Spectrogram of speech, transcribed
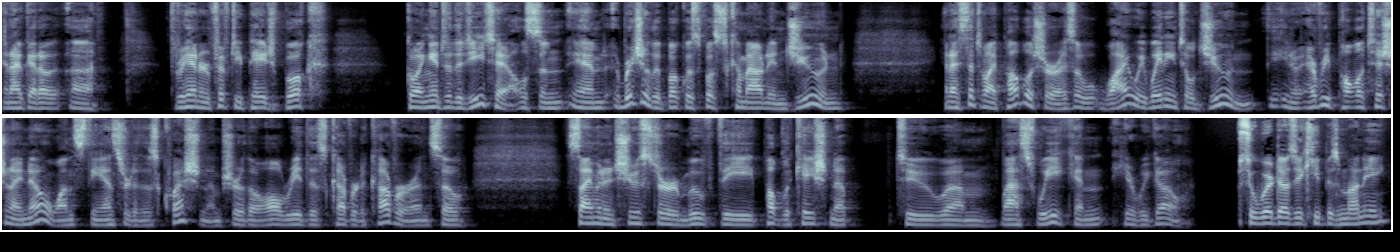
And I've got a, a 350 page book going into the details. And, and originally the book was supposed to come out in June. And I said to my publisher, I said, why are we waiting until June? You know, every politician I know wants the answer to this question. I'm sure they'll all read this cover to cover. And so Simon and Schuster moved the publication up to um, last week, and here we go. So where does he keep his money?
